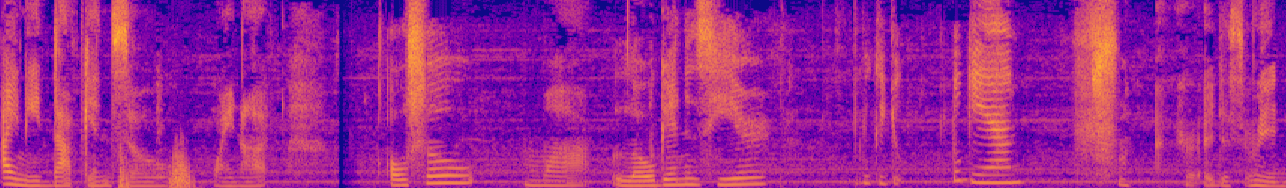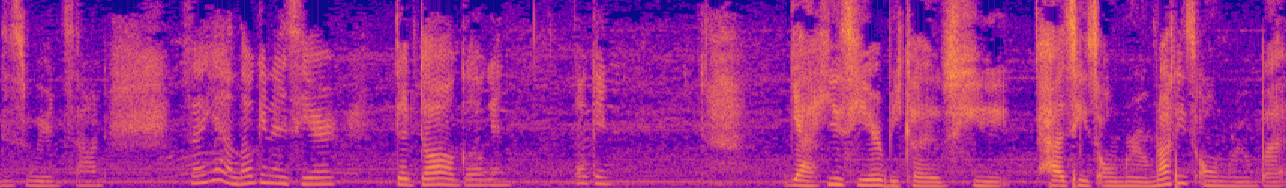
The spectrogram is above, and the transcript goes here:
I need napkins, so why not? Also, my Logan is here. Look at you, Logan. I just made this weird sound. So yeah, Logan is here. The dog, Logan. Logan. Yeah, he's here because he has his own room. Not his own room, but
